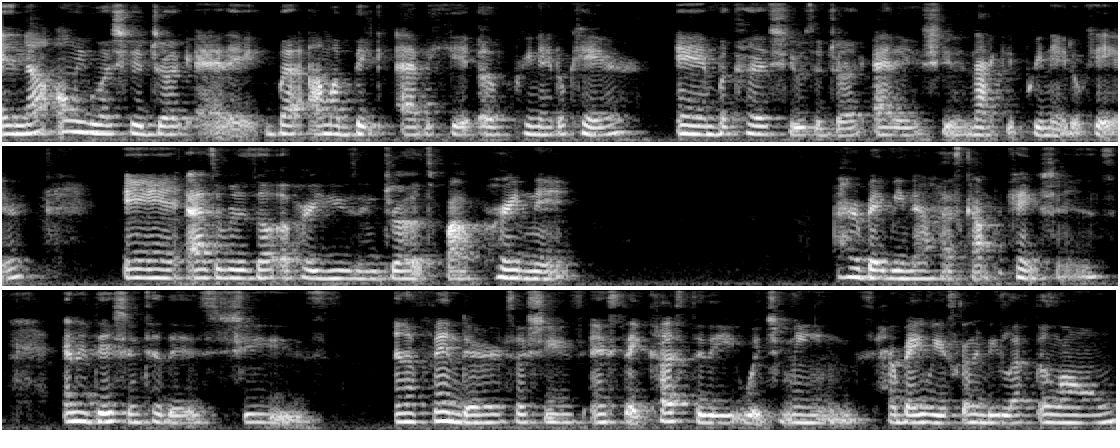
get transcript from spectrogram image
And not only was she a drug addict, but I'm a big advocate of prenatal care. And because she was a drug addict, she did not get prenatal care. And as a result of her using drugs while pregnant, her baby now has complications. In addition to this, she's an offender, so she's in state custody, which means her baby is going to be left alone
